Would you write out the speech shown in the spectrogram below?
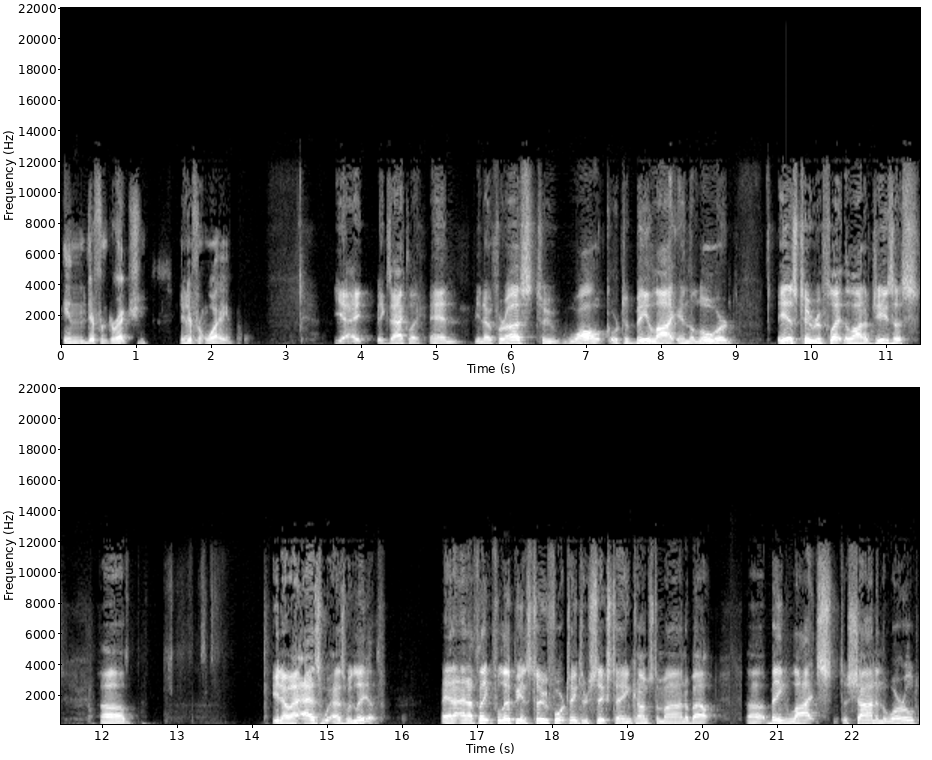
in a different direction, yep. a different way. Yeah, exactly. And, you know, for us to walk or to be light in the Lord is to reflect the light of Jesus, uh, you know, as, as we live. And, and I think Philippians 2 14 through 16 comes to mind about uh, being lights to shine in the world.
